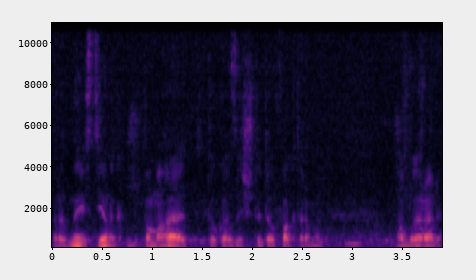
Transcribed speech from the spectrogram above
родные стены как бы помогают, только за счет этого фактора мы обыграли.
